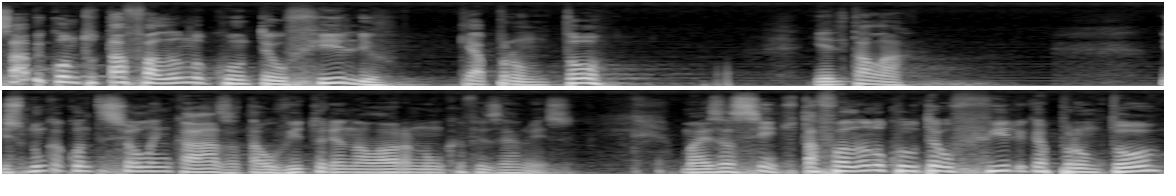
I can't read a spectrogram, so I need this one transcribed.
Sabe quando tu está falando com o teu filho que aprontou e ele está lá? Isso nunca aconteceu lá em casa, tá? O Vitor e a Ana Laura nunca fizeram isso. Mas assim, tu está falando com o teu filho que aprontou,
